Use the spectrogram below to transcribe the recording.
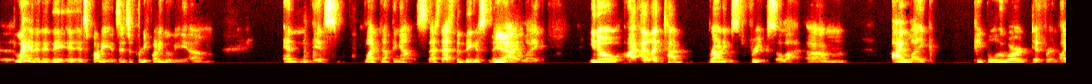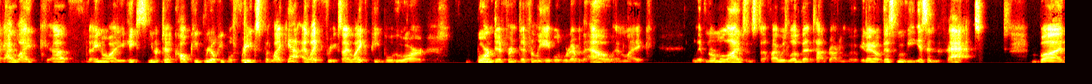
uh, land, and it, it, it's funny. It's it's a pretty funny movie, um, and it's like nothing else. That's that's the biggest thing. Yeah. right? Like, you know, I, I like Tod Browning's Freaks a lot. Um, I like people who are different. Like I like, uh, you know, I hate you know to call people real people freaks, but like, yeah, I like freaks. I like people who are born different, differently abled, whatever the hell, and like live normal lives and stuff. I always loved that Tod Browning movie. And I know this movie isn't that, but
